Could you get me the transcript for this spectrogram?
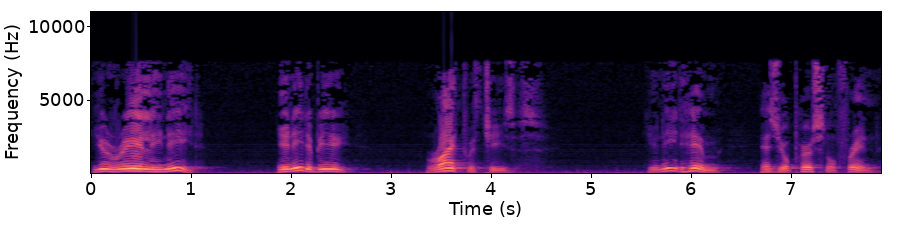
you really need. You need to be right with Jesus. You need Him as your personal friend.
